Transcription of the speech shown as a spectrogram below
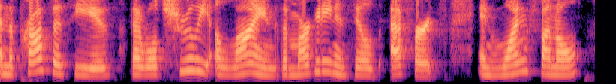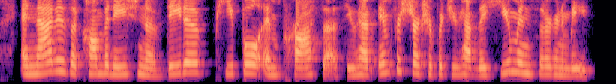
and the processes that will truly align the marketing and sales efforts in one funnel. And that is a combination of data, people, and process. You have infrastructure, but you have the humans that are going to be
